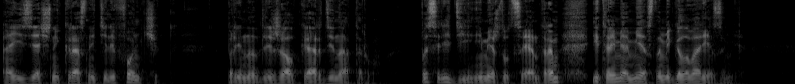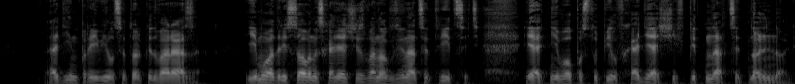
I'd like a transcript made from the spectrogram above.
А изящный красный телефончик принадлежал координатору посередине между центром и тремя местными головорезами. Один проявился только два раза. Ему адресован исходящий звонок в 12.30, и от него поступил входящий в 15.00.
